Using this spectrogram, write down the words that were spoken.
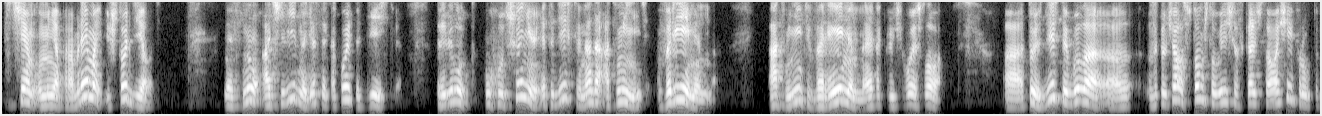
с чем у меня проблема и что делать. Значит, ну, очевидно, если какое-то действие привело к ухудшению, это действие надо отменить временно. Отменить временно – это ключевое слово. А, то есть действие было, а, заключалось в том, что увеличилось количество овощей и фруктов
